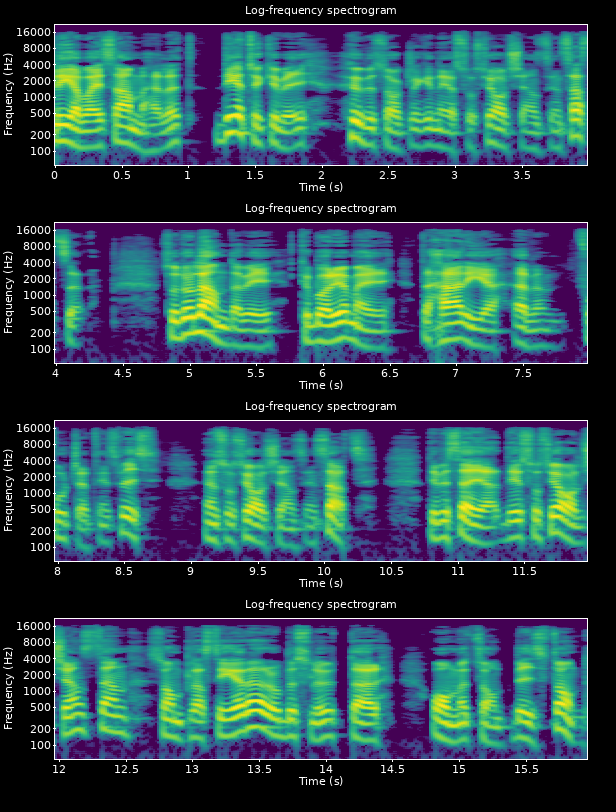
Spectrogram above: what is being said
leva i samhället. Det tycker vi huvudsakligen är socialtjänstinsatser. Så då landar vi till att börja med det här är även fortsättningsvis en socialtjänstinsats. Det vill säga det är socialtjänsten som placerar och beslutar om ett sådant bistånd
